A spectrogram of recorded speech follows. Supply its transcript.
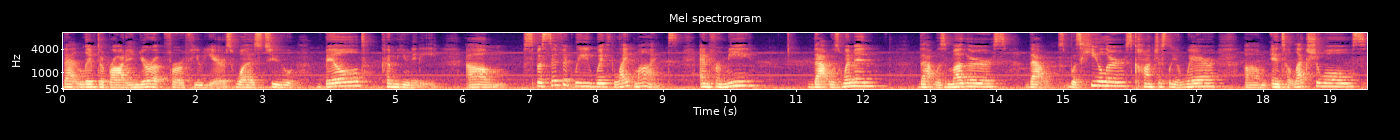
that lived abroad in Europe for a few years, was to build community, um, specifically with like minds. And for me, that was women, that was mothers, that was healers, consciously aware, um, intellectuals,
